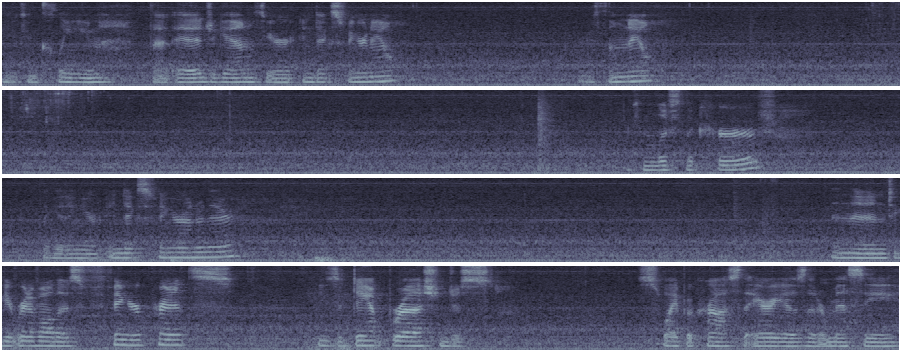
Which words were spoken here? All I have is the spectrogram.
You can clean that edge again with your index fingernail, your thumbnail. You can lift the curve by getting your index finger under there. And then to get rid of all those fingerprints, use a damp brush and just swipe across the areas that are messy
